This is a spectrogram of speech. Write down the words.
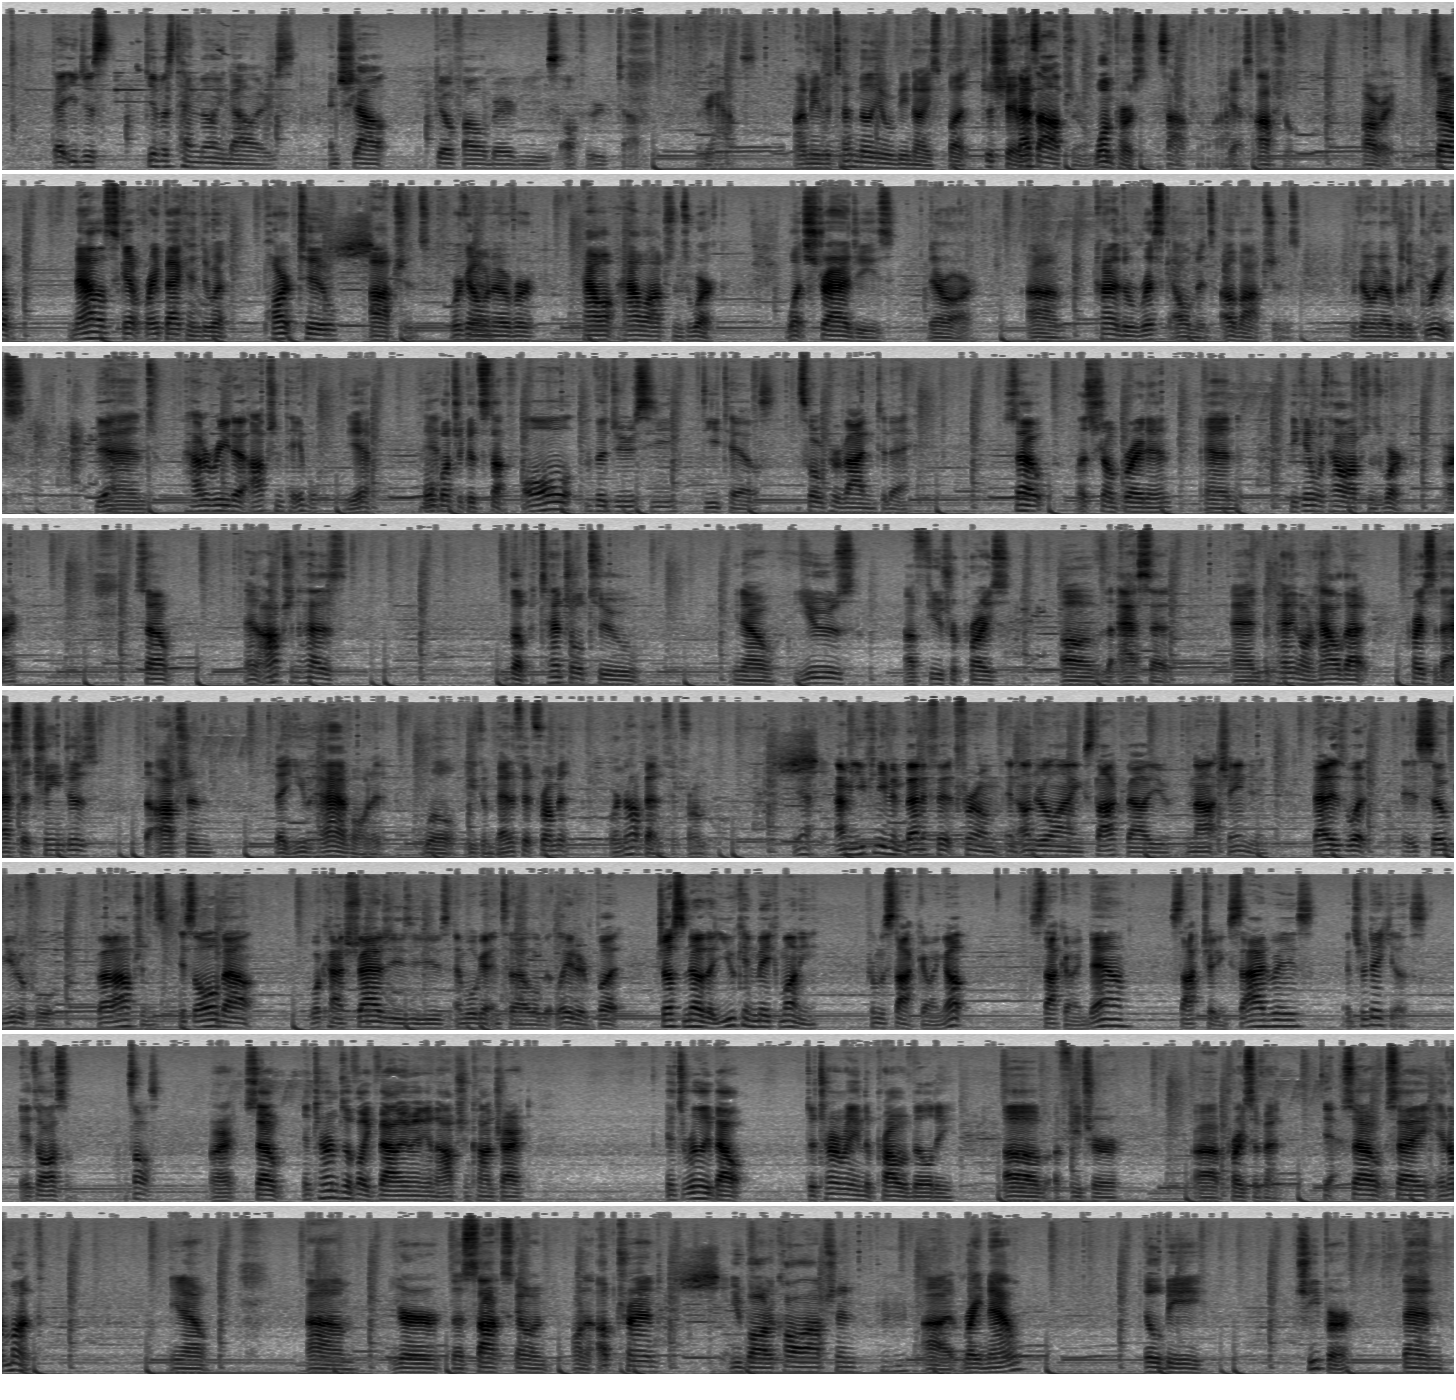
that you just give us ten million dollars and shout, "Go follow Bear Reviews" off the rooftop of your house. I mean, the 10 million would be nice, but just share That's optional. one person. It's optional. Yes, optional. All right. So now let's get right back into it. Part two, options. We're going Yeah. over how how options work, what strategies there are, um, kind of the risk elements of options. We're going over the Greeks Yeah. and How to read an option table. yeah, whole Yeah. bunch of good stuff. All the juicy details. That's what we're providing today. So let's jump right in and begin with how options work. All right. So an option has the potential to, you know, use a future price of the asset, and depending on how that price of the asset changes, the option that you have on it will you can benefit from it or not benefit from it. Yeah. I mean, you can even benefit from an underlying stock value not changing. That is what is so beautiful about options. It's all about what kind of strategies you use, and we'll get into that a little bit later. But just know that you can make money from the stock going up, stock going down, stock trading sideways. It's ridiculous. It's awesome. It's awesome. All right. So, in terms of like valuing an option contract, it's really about determining the probability of a future uh, price event. Yeah. So, say in a month, you know, um, your the stock's going on an uptrend. You bought a call option. Uh, right now, it'll be cheaper than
